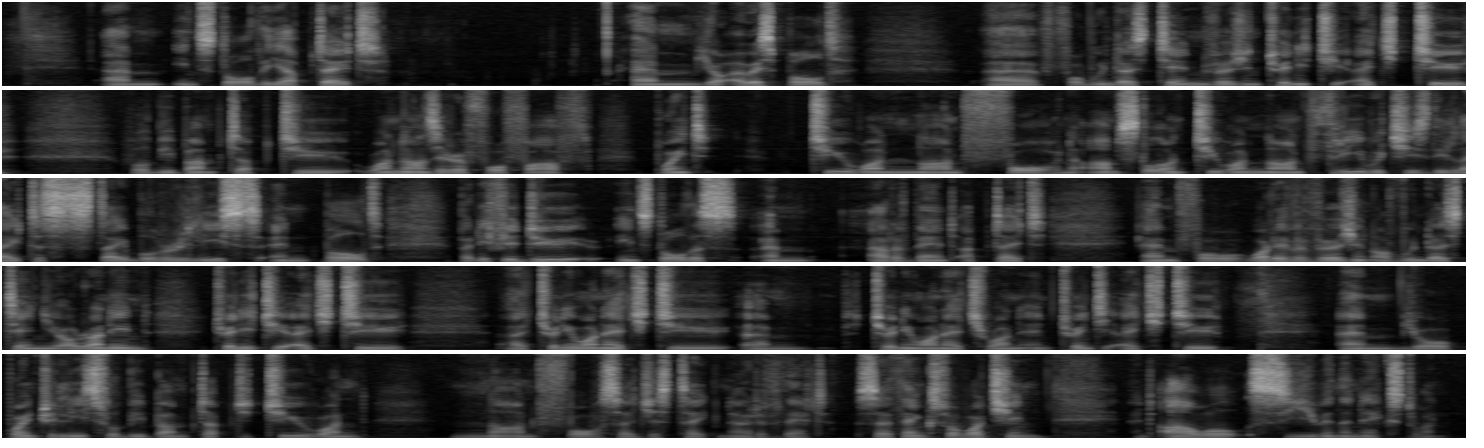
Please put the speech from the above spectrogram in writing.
um, install the update, um, your OS build uh, for Windows 10 version 22H2 will be bumped up to 19045.2194. Now, I'm still on 2193, which is the latest stable release and build. But if you do install this um, out of band update um, for whatever version of Windows 10 you are running, 22H2, uh, 21H2, um, 21H1, and 20H2, um, your point release will be bumped up to 21. 94. So just take note of that. So thanks for watching, and I will see you in the next one.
